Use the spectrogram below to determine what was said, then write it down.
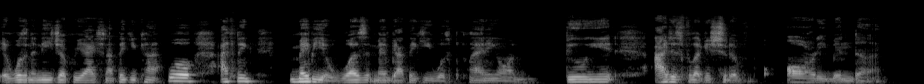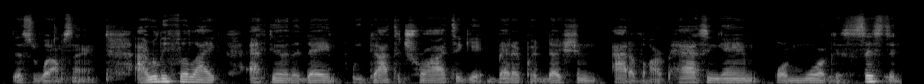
it wasn't a knee jerk reaction. I think you kind of, well, I think maybe it wasn't. Maybe I think he was planning on doing it. I just feel like it should have already been done. This is what I'm saying. I really feel like at the end of the day, we've got to try to get better production out of our passing game or more consistent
